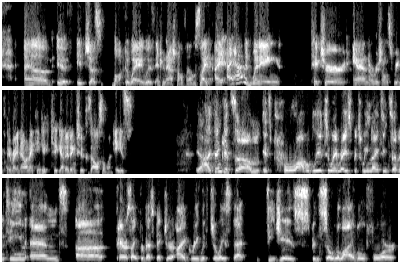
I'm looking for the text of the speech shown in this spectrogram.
um, if it just walked away with international films. So I, I, I have it winning picture and original screenplay right now, and I think it could take editing too because it also won Ace. Yeah, I think it's um it's probably a two way race between 1917 and uh, Parasite for Best Picture. I agree with Joyce that DGA has been so reliable for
